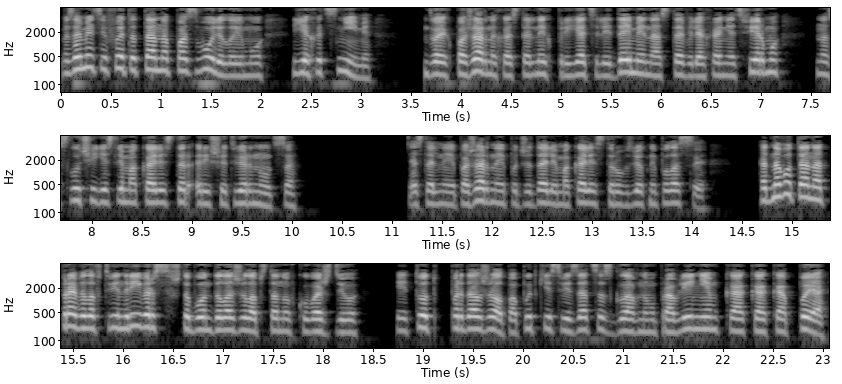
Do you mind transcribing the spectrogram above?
Заметив это, Тана позволила ему ехать с ними. Двоих пожарных и остальных приятелей Дэмиена оставили охранять ферму на случай, если МакАлистер решит вернуться. Остальные пожарные поджидали МакАлистеру взлетной полосы. Одного Тана отправила в Твин Риверс, чтобы он доложил обстановку вождю и тот продолжал попытки связаться с главным управлением КККП.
